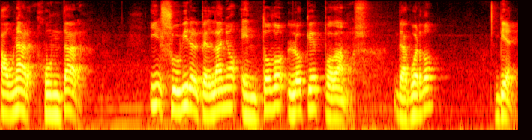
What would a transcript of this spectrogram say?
aunar, juntar y subir el peldaño en todo lo que podamos. ¿De acuerdo? Bien,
